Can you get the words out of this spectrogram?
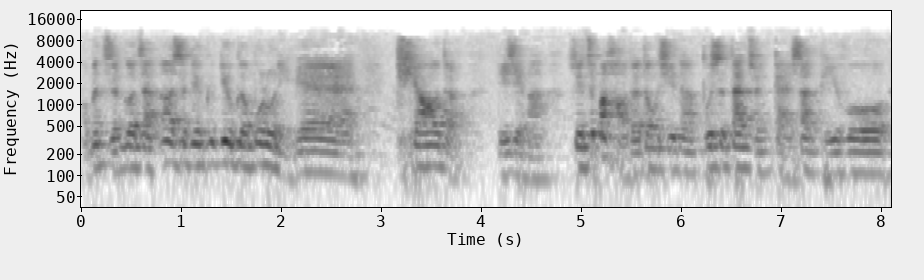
我们只能够在二十六个六个目录里面挑的，理解吗？所以这么好的东西呢，不是单纯改善皮肤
